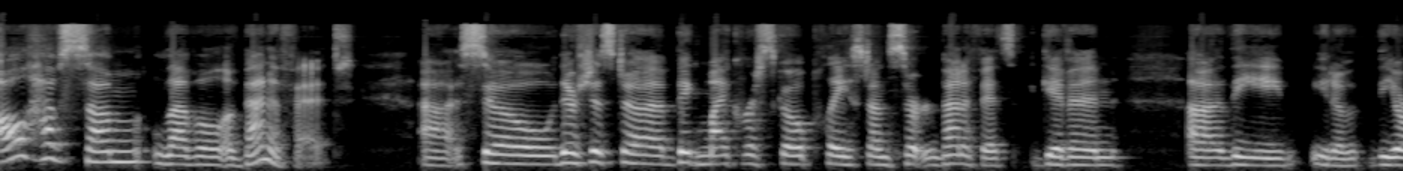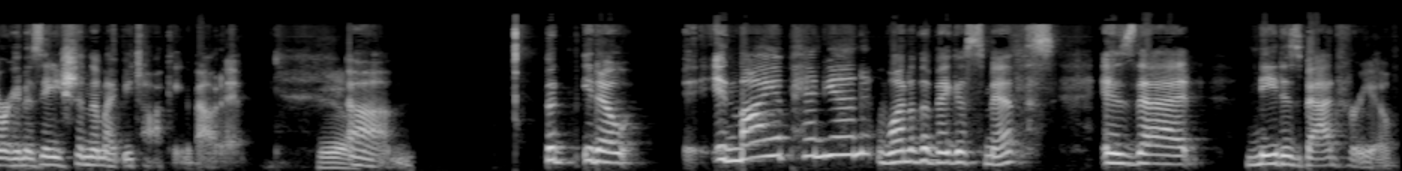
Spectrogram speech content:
all have some level of benefit. Uh, so there's just a big microscope placed on certain benefits given uh, the you know the organization that might be talking about it. Yeah. Um, but you know in my opinion, one of the biggest myths is that meat is bad for you.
